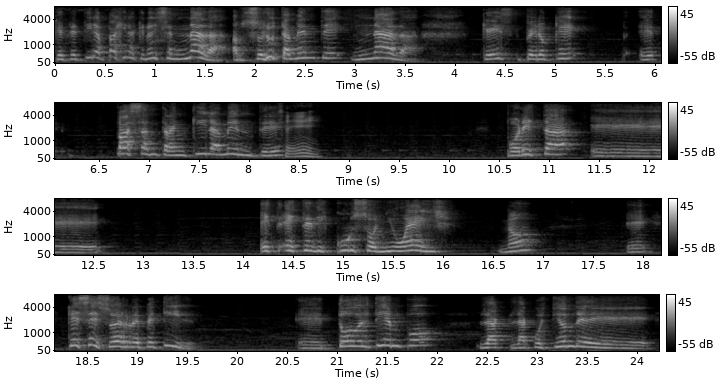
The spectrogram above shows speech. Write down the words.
que te tira páginas que no dicen nada, absolutamente nada, que es, pero que eh, pasan tranquilamente sí por esta, eh, este, este, discurso New Age, ¿no? Eh, ¿Qué es eso? Es repetir eh, todo el tiempo la, cuestión de,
